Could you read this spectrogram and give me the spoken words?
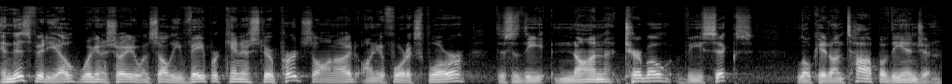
In this video, we're going to show you to install the vapor canister purge solenoid on your Ford Explorer. This is the non-turbo V6 located on top of the engine.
